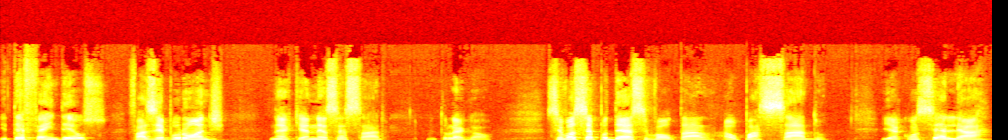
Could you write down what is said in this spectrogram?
e ter fé em Deus, fazer por onde, né, que é necessário. Muito legal. Se você pudesse voltar ao passado e aconselhar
